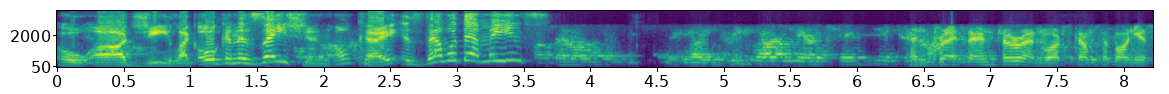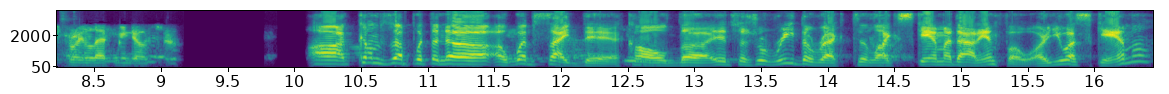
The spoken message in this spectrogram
O-R-G, like organization. Okay, is that what that means? And press enter and what comes up on your screen, let me know, sir. Uh, comes up with an, uh, a website there called, uh, it's a redirect to like scammer.info. Are you a scammer?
